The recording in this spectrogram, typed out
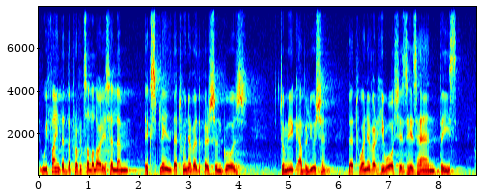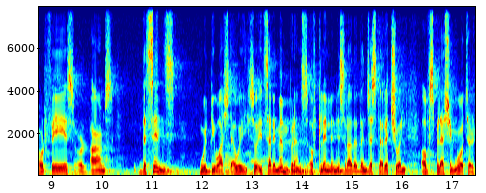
we find that the Prophet ﷺ explains that whenever the person goes to make ablution, that whenever he washes his hand these, or face or arms, the sins will be washed away. So it's a remembrance of cleanliness rather than just a ritual of splashing water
